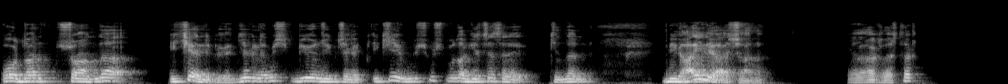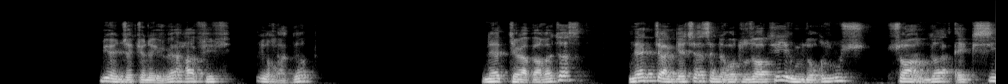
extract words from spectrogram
Oradan şu anda 2.51'e gerilemiş. Bir önceki çeyrek 2.23'müş. Bu da geçen senekinden bir hayli aşağıda. Yani arkadaşlar bir önceki göre hafif yukarıda. Net kira bakacağız. Net kar geçen sene 36.29'muş. Şu anda eksi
